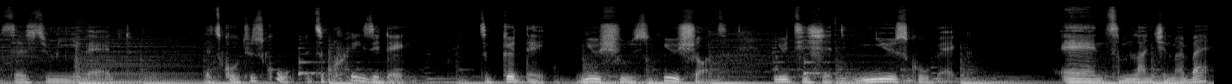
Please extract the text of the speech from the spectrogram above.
says to me that let's go to school. It's a crazy day. It's a good day. New shoes, new shorts, new t-shirt, new school bag, and some lunch in my bag,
